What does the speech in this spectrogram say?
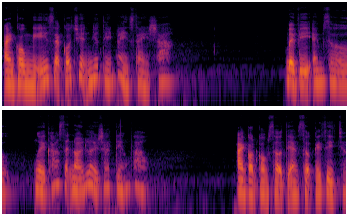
Anh không nghĩ sẽ có chuyện như thế này xảy ra. Bởi vì em sợ người khác sẽ nói lời ra tiếng vào. Anh còn không sợ thì em sợ cái gì chứ?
